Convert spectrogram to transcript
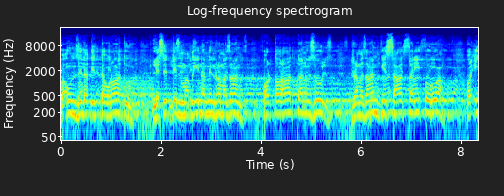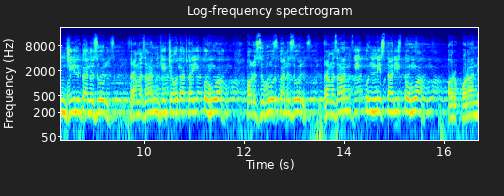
व उन ज़िलत तौरात लसिन मदीना मिन रमज़ान और तौरात का नजूल रमज़ान की सात तारीख को हुआ। और इंजील का नजूल रमज़ान की चौदह तारीख को हुआ और ज़बूर का नजूल रमज़ान की उन्नीस तारीख को हुआ और कुरान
